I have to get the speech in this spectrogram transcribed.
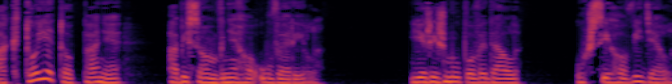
a kto je to, pane, aby som v neho uveril? Ježiš mu povedal, už si ho videl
